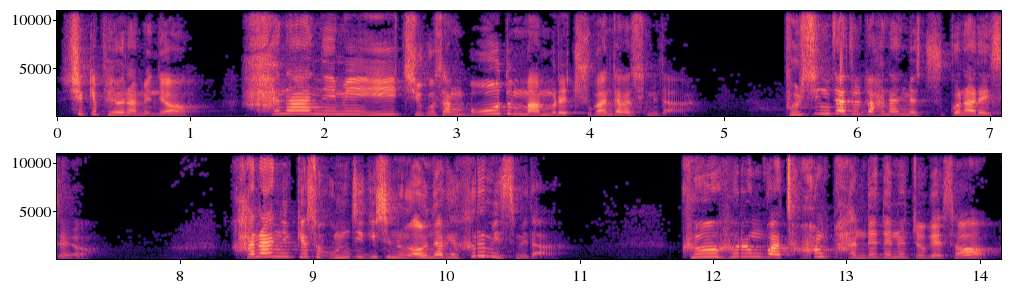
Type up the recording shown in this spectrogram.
쉽게 표현하면요. 하나님이 이 지구상 모든 만물의 주관자가십니다. 불신자들도 하나님의 주권 아래 있어요. 하나님께서 움직이시는 언약의 흐름이 있습니다. 그 흐름과 정반대되는 쪽에서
